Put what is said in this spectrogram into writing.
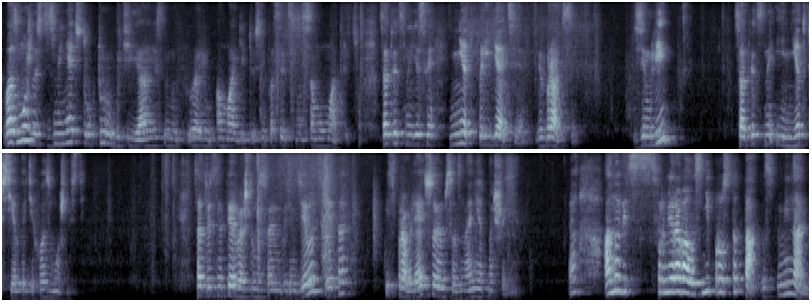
возможность изменять структуру бытия, если мы говорим о магии, то есть непосредственно саму матрицу. Соответственно, если нет приятия вибраций Земли, соответственно, и нет всех этих возможностей. Соответственно, первое, что мы с вами будем делать, это исправлять в своем сознании отношения. Да? Оно ведь сформировалось не просто так, воспоминания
